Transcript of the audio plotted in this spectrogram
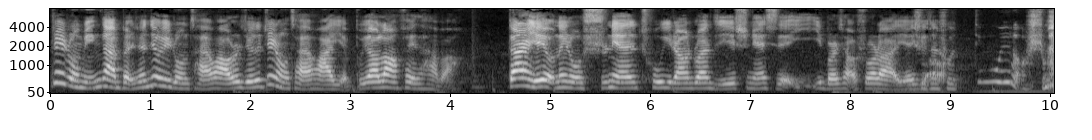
这种敏感本身就是一种才华，我是觉得这种才华也不要浪费它吧。当然也有那种十年出一张专辑，十年写一本小说的，也有。是在说丁薇老师吗？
